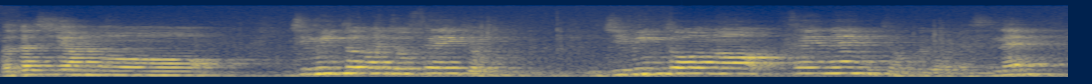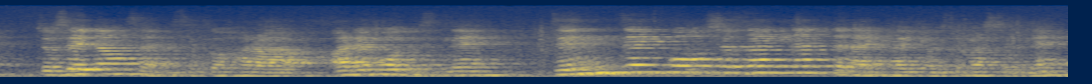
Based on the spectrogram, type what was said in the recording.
私あの自民党の女性局自民党の青年局がですね女性男性のセクハラあれもですね全然こう謝罪になってない会見をしてましたよね。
